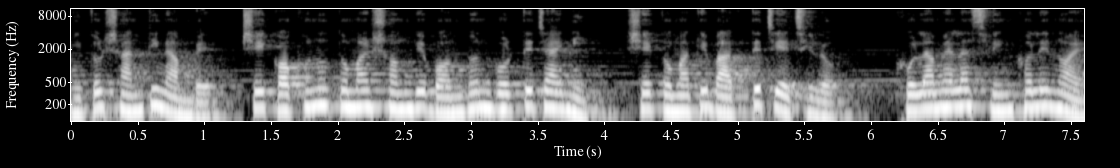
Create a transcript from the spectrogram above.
ভিতর শান্তি নামবে। সে কখনো তোমার সঙ্গে বন্ধন গড়তে চায়নি, সে তোমাকে বাঁধতে চেয়েছিল। খোলামেলা শৃঙ্খলে নয়,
